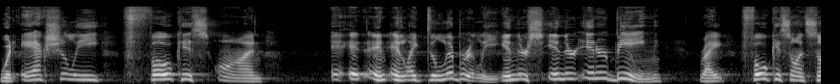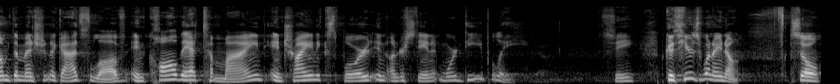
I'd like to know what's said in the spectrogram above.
would actually focus on and, and, and, like deliberately in their, in their inner being, right, focus on some dimension of God's love and call that to mind and try and explore it and understand it more deeply. See? Because here's what I know. So,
